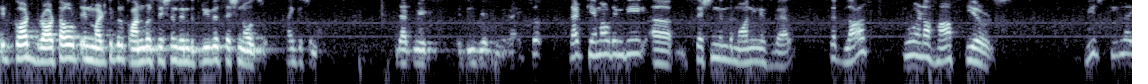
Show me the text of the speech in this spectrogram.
it got brought out in multiple conversations in the previous session also. Thank you so much. That makes it easier for me, right? So that came out in the uh, session in the morning as well. That last two and a half years, we've seen a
